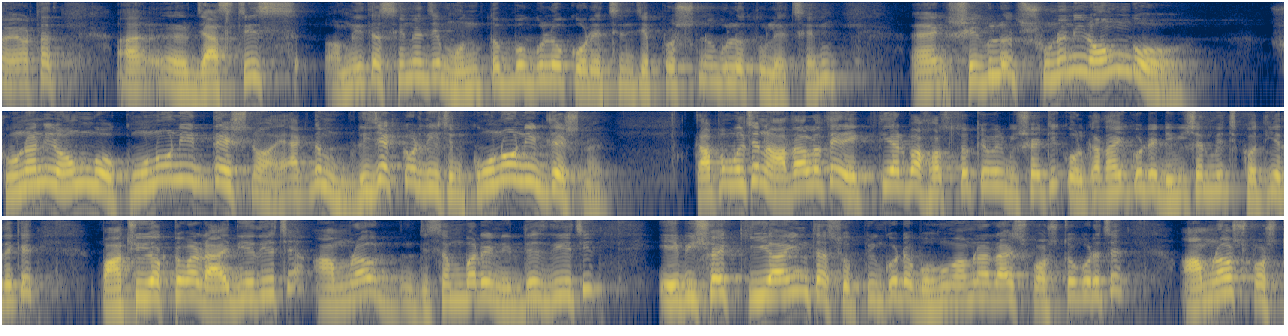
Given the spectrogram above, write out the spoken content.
নয়। অর্থাৎ জাস্টিস অমৃতা সিনহা যে মন্তব্যগুলো করেছেন, যে প্রশ্নগুলো তুলেছেন সেগুলো শুনানির অঙ্গ। শুনানির অঙ্গ, কোনো নির্দেশ নয়, একদম রিজেক্ট করে দিয়েছেন, কোনো নির্দেশ নয়। তারপর বলছেন, আদালতের এখতিয়ার বা হস্তক্ষেপের বিষয়টি কলকাতা হাইকোর্টে ডিভিশন বেঞ্চ খতিয়ে দেখে পাঁচই অক্টোবর রায় দিয়ে দিয়েছে। আমরাও ডিসেম্বরে নির্দেশ দিয়েছি এ বিষয়ে কী আইন? তা সুপ্রিম কোর্টে বহু মামলার রায় স্পষ্ট করেছে। আমরাও স্পষ্ট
